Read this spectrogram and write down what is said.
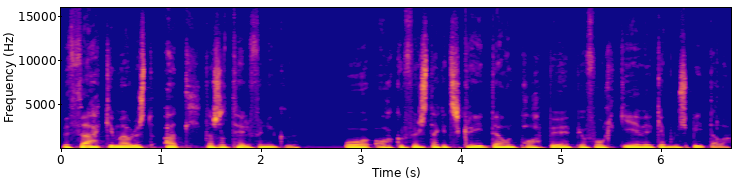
Við þekkjum eflust öll þessa tilfinningu og okkur finnst ekkit skrítið að hún poppi upp hjá fólki yfir gemnum spítala.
